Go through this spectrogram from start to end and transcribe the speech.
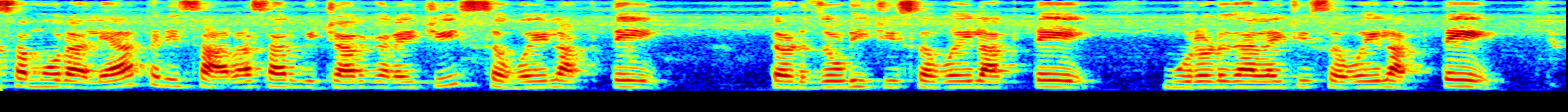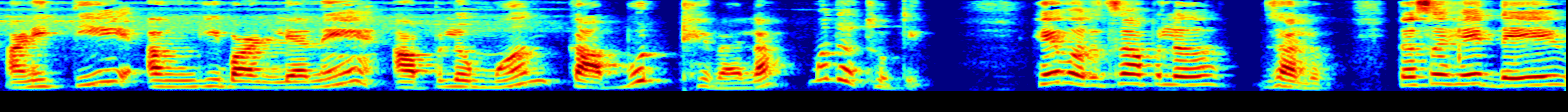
समोर आल्या तरी सारासार विचार करायची सवय लागते. तडजोडीची सवय लागते मुरड घालायची सवय लागते आणि ती अंगी बांधल्याने आपलं मन काबूत ठेवायला मदत होते. हे वरचं आपलं झालं. तसं हे देव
